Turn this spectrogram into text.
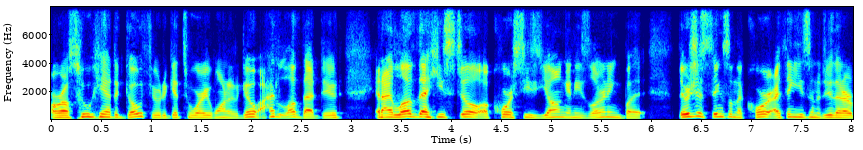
or else who he had to go through to get to where he wanted to go. I love that dude. And I love that he's still, of course, he's young and he's learning, but there's just things on the court. I think he's going to do that are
